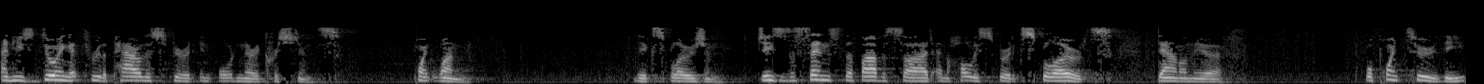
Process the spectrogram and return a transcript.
and he's doing it through the power of the Spirit in ordinary Christians. Point one the explosion. Jesus ascends to the Father's side, and the Holy Spirit explodes down on the earth. Or point two, the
